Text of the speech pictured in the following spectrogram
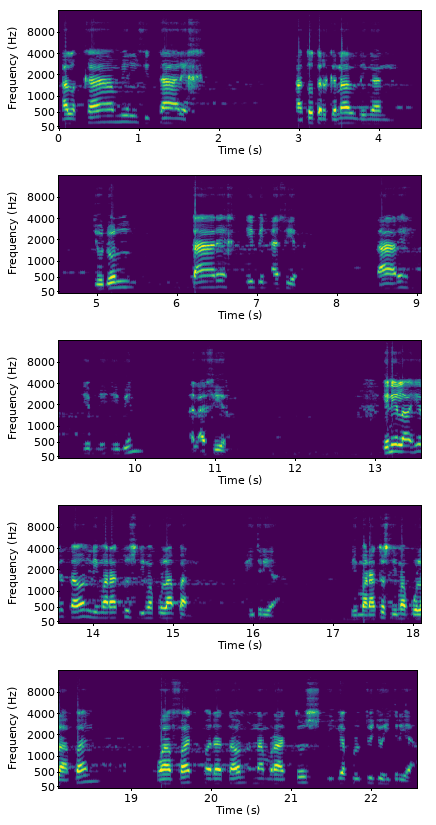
Al-Kamil Fitarikh atau terkenal dengan judul Tarikh Ibn Athir. Tarikh Ibn Ibn Al-Athir. Ini lahir tahun 558 Hijriah. 558 wafat pada tahun 637 Hijriah.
